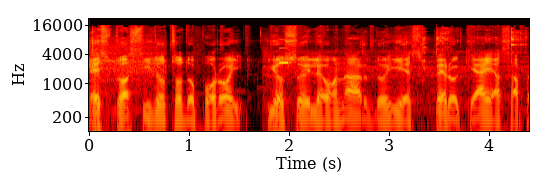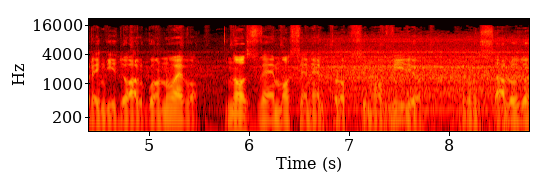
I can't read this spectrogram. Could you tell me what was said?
Esto ha sido todo por hoy. Yo soy Leonardo y espero que hayas aprendido algo nuevo. Nos vemos en el próximo video. Un saludo.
